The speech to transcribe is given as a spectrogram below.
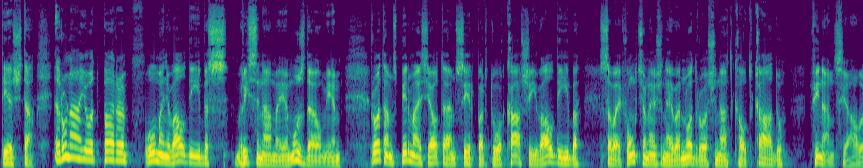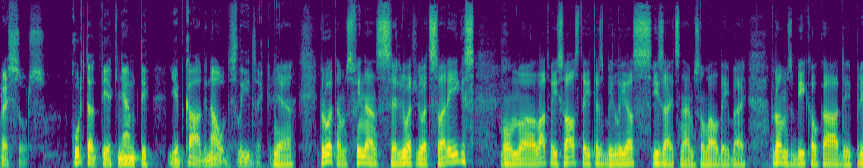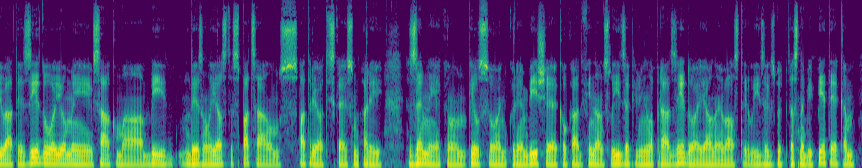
Tieši tā. Runājot par Ulmaņa valdības risināmajiem uzdevumiem, protams, pirmais jautājums ir par to, kā šī valdība savai funkcionēšanai var nodrošināt kaut kādu finansiālu resursu kur tad tiek ņemti jebkādi naudas līdzekļi. Jā. Protams, finanses ir ļoti, ļoti svarīgas. Un Latvijas valstī tas bija liels izaicinājums un valdībai. Protams, bija kaut kādi privātie ziedojumi. Sākumā bija diezgan liels tas pacēlums, patriotiskais, un arī zemnieki un pilsoņi, kuriem bija šie kaut kādi finanses līdzekļi, viņi labprāt ziedoja jaunai valstī līdzekļus, bet tas nebija pietiekami.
